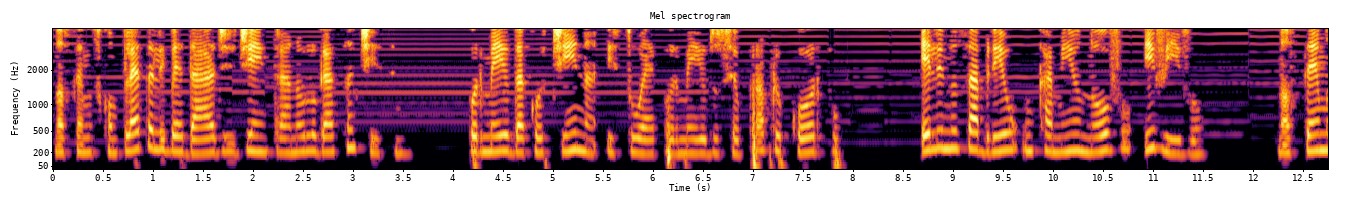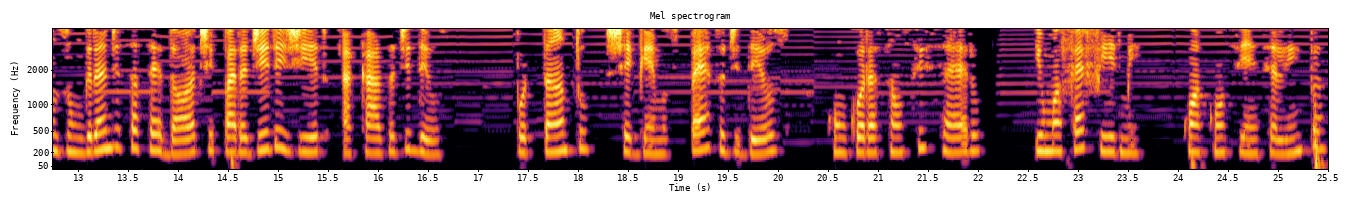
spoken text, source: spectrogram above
nós temos completa liberdade de entrar no lugar santíssimo. Por meio da cortina, isto é, por meio do seu próprio corpo, ele nos abriu um caminho novo e vivo. Nós temos um grande sacerdote para dirigir a casa de Deus Portanto, cheguemos perto de Deus com um coração sincero e uma fé firme, com a consciência limpa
